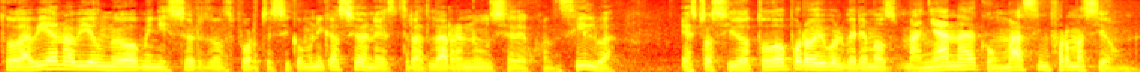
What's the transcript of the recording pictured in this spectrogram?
todavía no había un nuevo Ministerio de Transportes y Comunicaciones tras la renuncia de Juan Silva. Esto ha sido todo por hoy, volveremos mañana con más información.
